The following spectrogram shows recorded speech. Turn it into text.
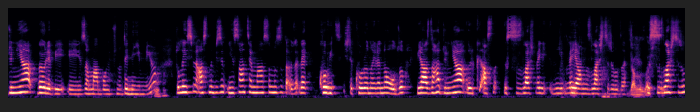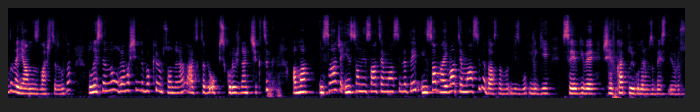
dünya böyle bir e, zaman boyutunu deneyimliyor. Dolayısıyla aslında bizim insan temasımızı da özellikle Covid, işte koronayla ne oldu? Biraz daha dünya ırkı aslında ıssızlaş ve, ve yalnızlaştırıldı Yalnızlaştırıyor. ıssızlaştırıldı ve yalnızlaştırıldı. Dolayısıyla ne oluyor ama şimdi bakıyorum son dönemde artık tabii o psikolojiden çıktık Hı hı. ama sadece insan insan temasıyla değil insan hayvan temasıyla da aslında biz bu ilgi, sevgi ve şefkat duygularımızı besliyoruz.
